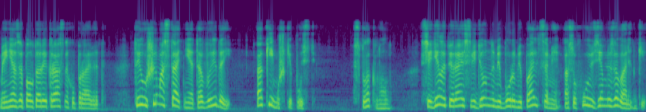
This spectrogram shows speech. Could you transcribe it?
меня за полторы красных управят». Ты уж им остатнее-то выдай, а кимушки пусть. Всплакнул. Сидел, опираясь сведенными бурыми пальцами о сухую землю заваленки.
